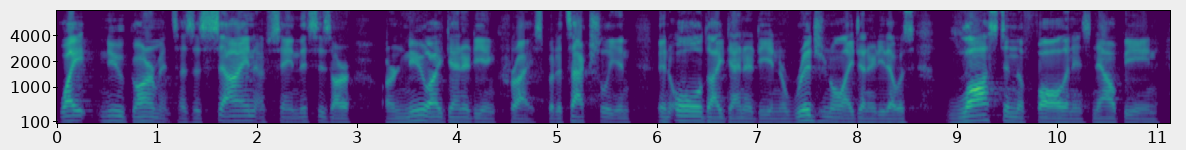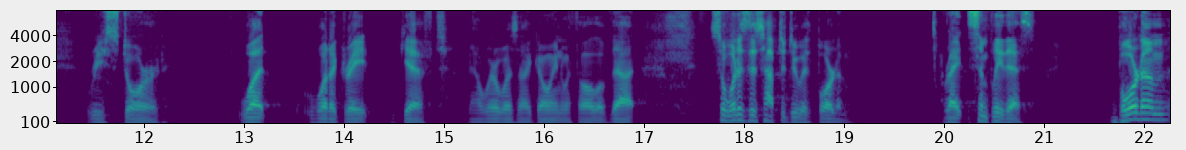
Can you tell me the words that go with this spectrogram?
white new garments as a sign of saying, This is our, our new identity in Christ. But it's actually an, an old identity, an original identity that was lost in the fall and is now being restored. What, what a great gift. Now, where was I going with all of that? So, what does this have to do with boredom? Right? Simply this boredom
